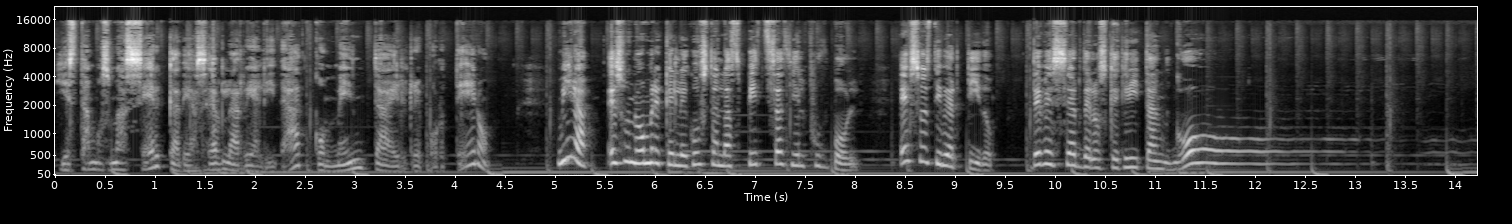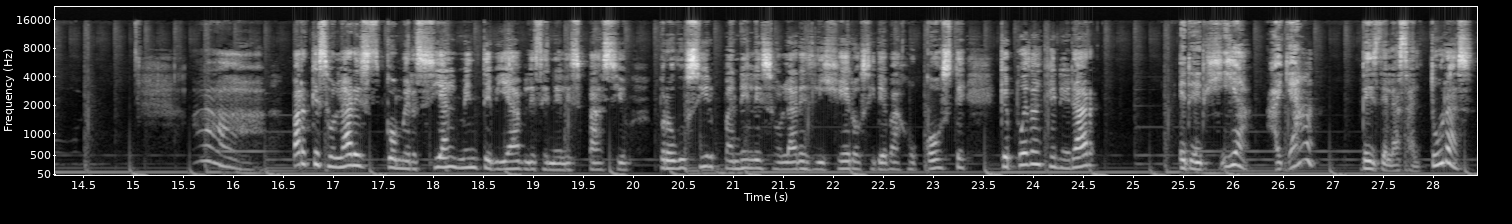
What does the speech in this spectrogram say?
y estamos más cerca de hacerla realidad, comenta el reportero. Mira, es un hombre que le gustan las pizzas y el fútbol. Eso es divertido. Debe ser de los que gritan ¡Gol! parques solares comercialmente viables en el espacio, producir paneles solares ligeros y de bajo coste que puedan generar energía allá, desde las alturas.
